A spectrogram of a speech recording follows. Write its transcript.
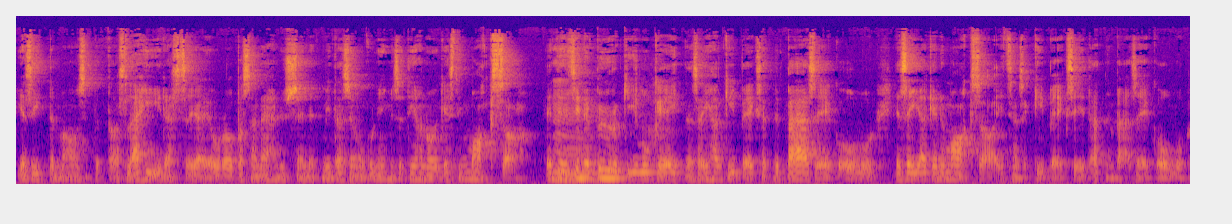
Ja sitten mä oon sitten taas lähi ja Euroopassa nähnyt sen, että mitä se on, kun ihmiset ihan oikeasti maksaa. Että mm. sinne pyrkii lukea itsensä ihan kipeäksi, että ne pääsee kouluun. Ja sen jälkeen ne maksaa itsensä kipeäksi siitä, että ne pääsee kouluun.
